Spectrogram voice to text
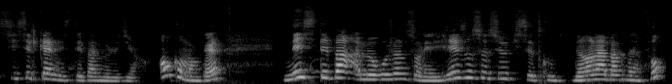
Si c'est le cas, n'hésitez pas à me le dire en commentaire. N'hésitez pas à me rejoindre sur les réseaux sociaux qui se trouvent dans la barre d'infos.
